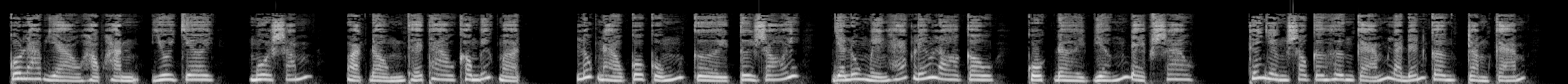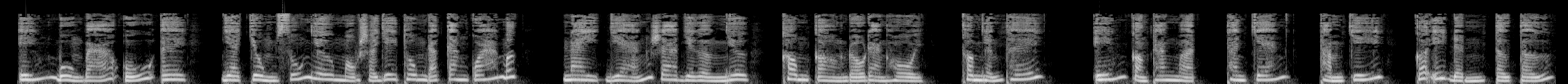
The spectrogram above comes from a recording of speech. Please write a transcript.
Cô lao vào học hành, vui chơi, mua sắm, hoạt động thể thao không biết mệt. Lúc nào cô cũng cười tươi rói và luôn miệng hát liếu lo câu cuộc đời vẫn đẹp sao. Thế nhưng sau cơn hưng cảm là đến cơn trầm cảm, Yến buồn bã ủ ê và trùng xuống như một sợi dây thun đã căng quá mức, nay giãn ra về gần như không còn độ đàn hồi. Không những thế, Yến còn than mệt, than chán, thậm chí có ý định tự tử.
